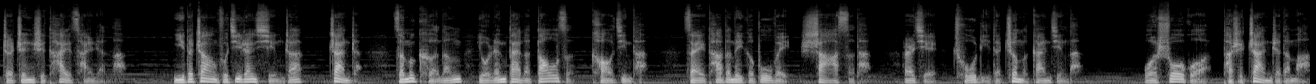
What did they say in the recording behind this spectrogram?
这真是太残忍了。你的丈夫既然醒着站着，怎么可能有人带了刀子靠近他，在他的那个部位杀死他，而且处理得这么干净呢？我说过他是站着的吗？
